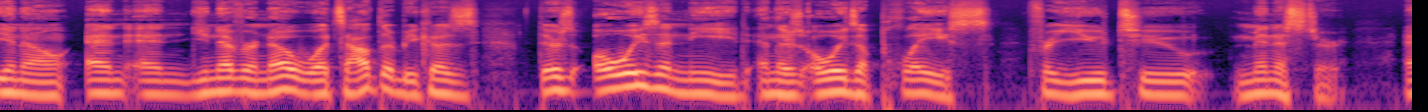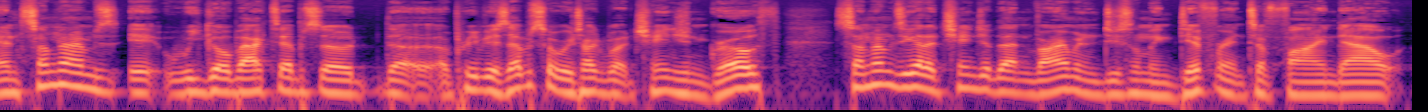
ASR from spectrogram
You know, and and you never know what's out there because there's always a need and there's always a place for you to minister. And sometimes it, we go back to episode the a previous episode where we talked about change and growth. Sometimes you got to change up that environment and do something different to find out,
